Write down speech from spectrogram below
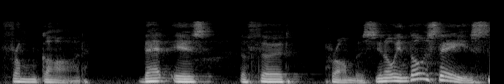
from God. That is the third promise. You know, in those days,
